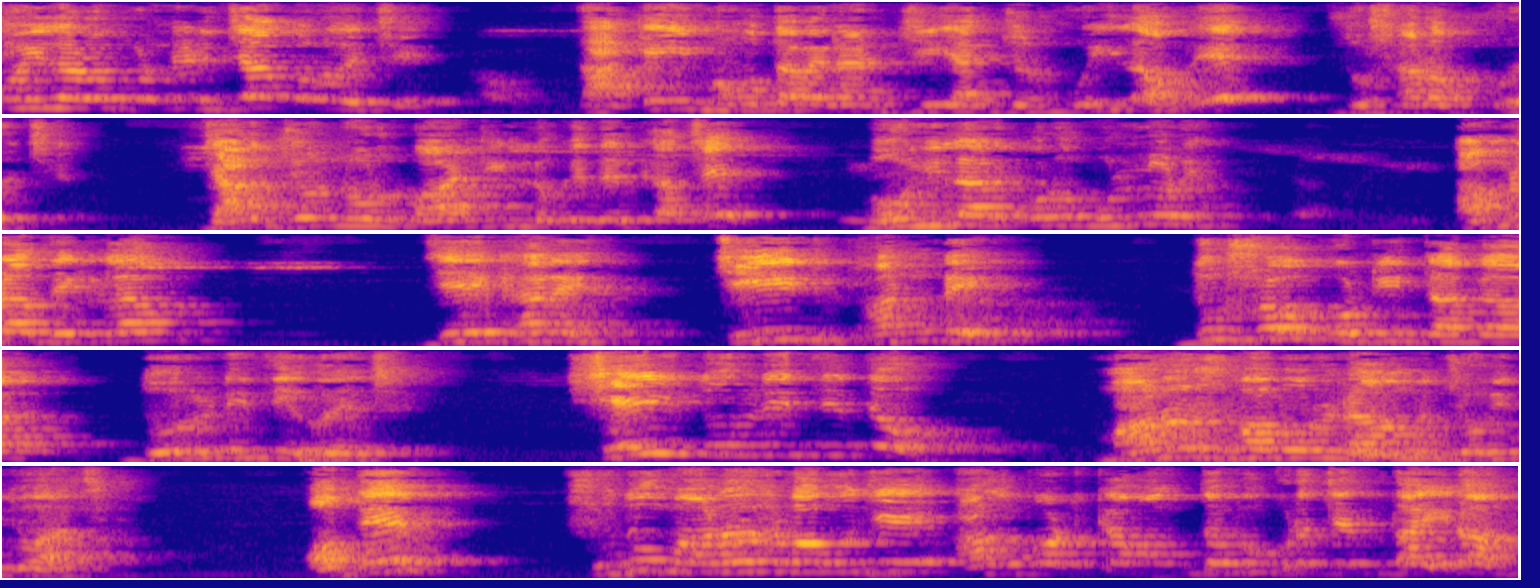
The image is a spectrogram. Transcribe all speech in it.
মহিলার উপর নির্যাতন হয়েছে, তাকেই মমতা ব্যানার্জি একজন মহিলা হয়ে দোষারোপ করেছে যার জন্য ওর পার্টির লোকেদের কাছে মহিলার কোনো মূল্য নেই। আমরা দেখলাম যে এখানে চিট ফান্ডে দুশো কোটি টাকার দুর্নীতি হয়েছে। সেই দুর্নীতিতেও মানসবাবুর নাম জড়িত আছে। অতএব শুধু মানসবাবু যে আলপটকা মন্তব্য করেছেন তাই নয়,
